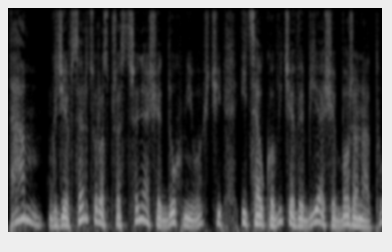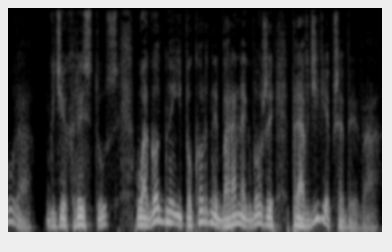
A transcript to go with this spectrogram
Tam, gdzie w sercu rozprzestrzenia się duch miłości i całkowicie wybija się Boża natura, gdzie Chrystus, łagodny i pokorny baranek Boży, prawdziwie przebywa,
